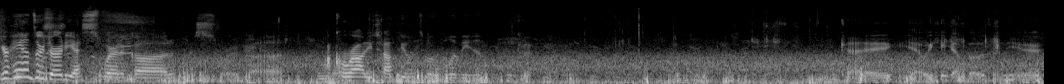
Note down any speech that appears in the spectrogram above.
Your hands are dirty, I swear to God. I swear to God. I'll karate chop you into oblivion. Okay. Okay, yeah, we can get both in here.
